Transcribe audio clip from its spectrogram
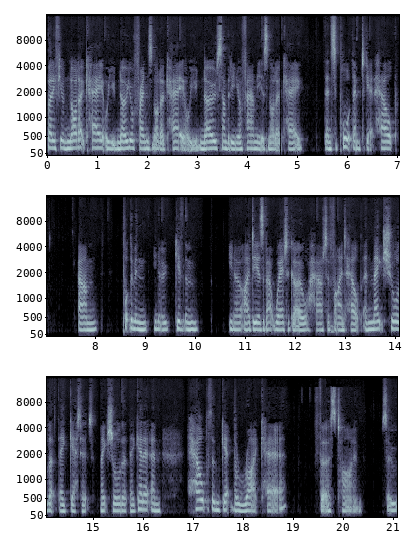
but if you're not okay, or you know your friend's not okay, or you know somebody in your family is not okay, then support them to get help. Um, put them in, you know, give them, you know, ideas about where to go, how to find help, and make sure that they get it. Make sure that they get it and help them get the right care first time. So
